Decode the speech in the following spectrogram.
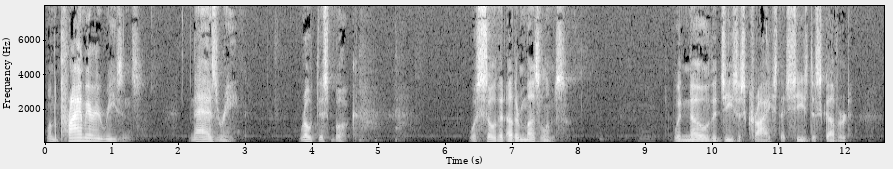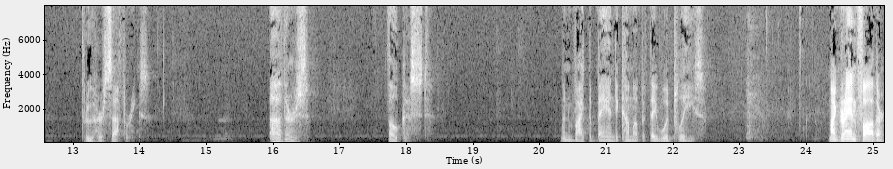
One of the primary reasons Nazarene wrote this book was so that other Muslims would know the Jesus Christ that she's discovered through her sufferings. Others focused. I'm going to invite the band to come up if they would, please. My grandfather,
